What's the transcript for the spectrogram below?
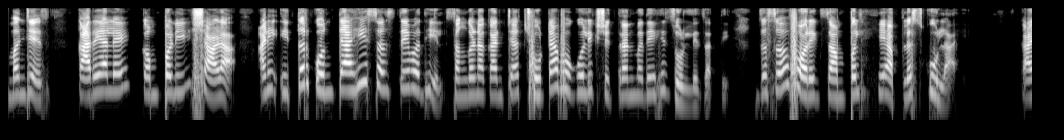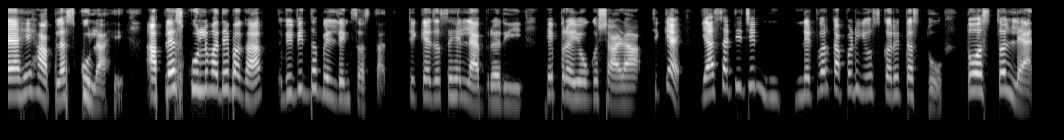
म्हणजेच कार्यालय कंपनी शाळा आणि इतर कोणत्याही संस्थेमधील संगणकांच्या छोट्या भौगोलिक क्षेत्रांमध्ये हे जोडले जाते. जसं फॉर एक्झाम्पल हे आपलं स्कूल आहे. काय आहे? हा आपला स्कूल आहे. आपल्या स्कूलमध्ये बघा विविध बिल्डिंग्स असतात. ठीक आहे? जसं हे लायब्ररी हे प्रयोगशाळा ठीक आहे? यासाठी जे नेटवर्क आपण यूज करत असतो तो असतो लॅन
